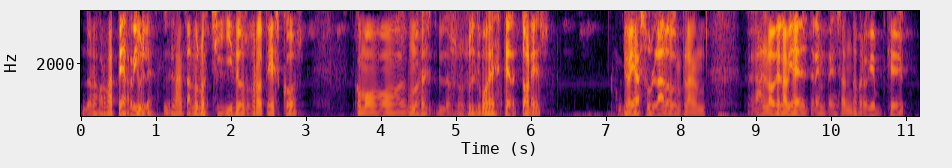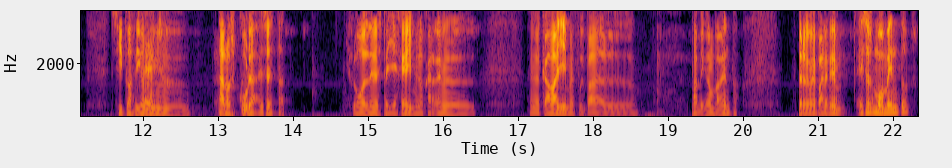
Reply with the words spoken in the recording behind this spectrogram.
De una forma terrible. Lanzando unos chillidos grotescos. Como unos los, sus últimos estertores. Yo ahí a su lado, en plan. Al lado de la vía del tren, pensando, pero qué, qué situación tan oscura es esta. Y luego le despellejé y me lo cargué en el, en el caballo y me fui para el, para mi campamento. Pero que me parecen. Esos momentos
